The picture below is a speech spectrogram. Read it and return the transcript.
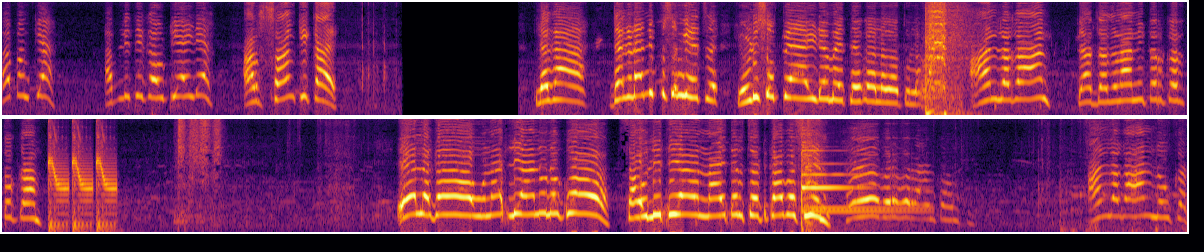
हा पण क्या? आपली ती गावठी आयडिया अरे सांग की काय? लगा दगडाने पुसून घ्यायचं. एवढी सोपी आयडिया माहीत नाही का लगा तुला? आण लगा आण. त्या दगडाने तर करतो काम. ए लगा उन्हातली आणू नको. सावलीत या नाही तर चटका बसेल. बरोबर आणतो आण लगा आण लवकर.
